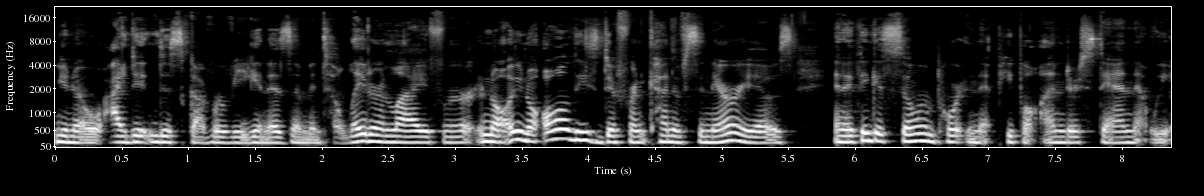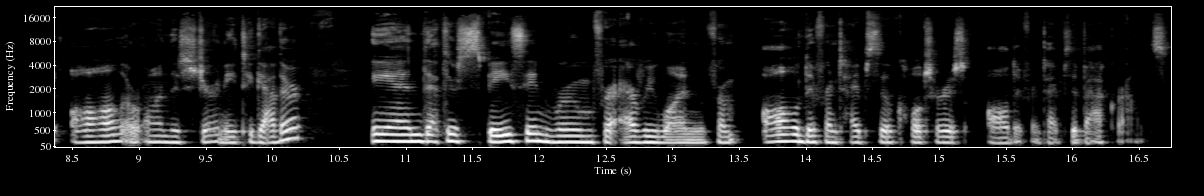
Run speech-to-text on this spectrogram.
you know, I didn't discover veganism until later in life or, you know, you know, all these different kind of scenarios. And I think it's so important that people understand that we all are on this journey together and that there's space and room for everyone from all different types of cultures, all different types of backgrounds.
